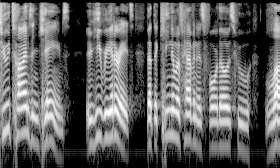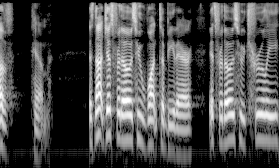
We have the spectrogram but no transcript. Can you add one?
Two times in James, he reiterates that the kingdom of heaven is for those who love him. It's not just for those who want to be there, it's for those who truly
